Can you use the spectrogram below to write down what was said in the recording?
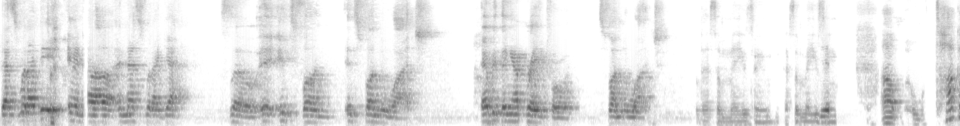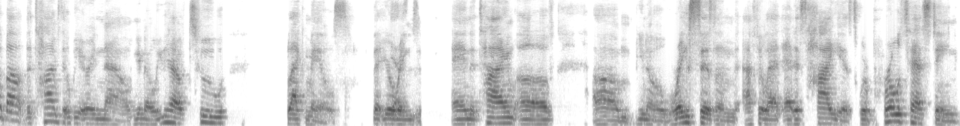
that's what I did, and uh, and that's what I got. So it, it's fun. It's fun to watch. Everything I prayed for, it's fun to watch. That's amazing. That's amazing. Um, talk about the times that we are in now. You know, you have two black males that you're Yes. raising, and the time of, um, you know, racism. I feel at at its highest. We're protesting.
